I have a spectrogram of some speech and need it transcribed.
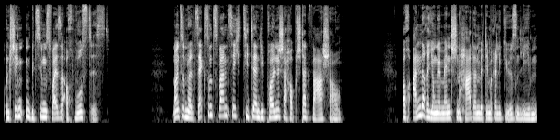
und Schinken bzw. auch Wurst isst. 1926 zieht er in die polnische Hauptstadt Warschau. Auch andere junge Menschen hadern mit dem religiösen Leben,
